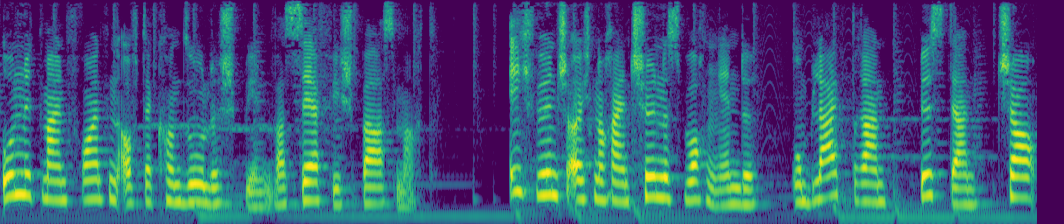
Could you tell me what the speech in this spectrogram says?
und mit meinen Freunden auf der Konsole spielen, was sehr viel Spaß macht. Ich wünsche euch noch ein schönes Wochenende und bleibt dran. Bis dann. Ciao.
